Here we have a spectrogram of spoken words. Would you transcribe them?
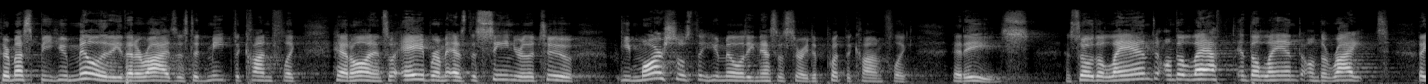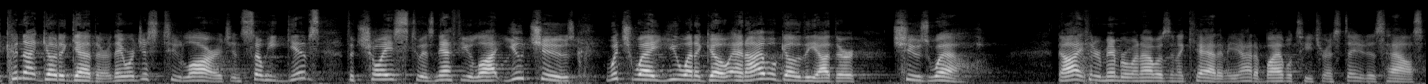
there must be humility that arises to meet the conflict head on. And so, Abram, as the senior of the two, he marshals the humility necessary to put the conflict at ease. And so, the land on the left and the land on the right they could not go together. They were just too large. And so he gives the choice to his nephew Lot You choose which way you want to go, and I will go the other. Choose well. Now, I can remember when I was in academy, I had a Bible teacher. I stayed at his house.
